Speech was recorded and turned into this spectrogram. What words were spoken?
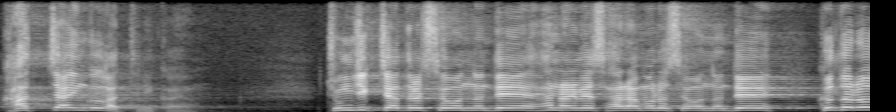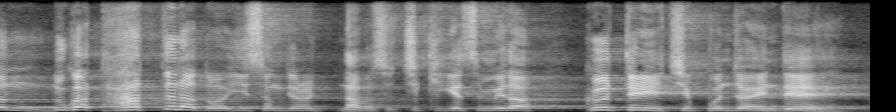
가짜인 것 같으니까요. 중직자들 세웠는데 하나님의 사람으로 세웠는데 그들은 누가 다 떠나도 이 성전을 남아서 지키겠습니다. 그것들이 직분자인데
